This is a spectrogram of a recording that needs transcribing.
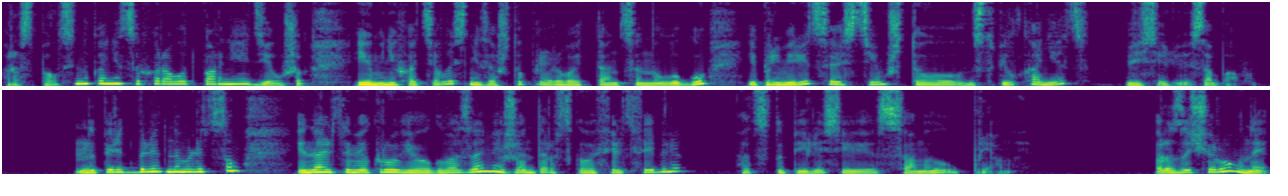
Распался, наконец, и хоровод парней и девушек, и им не хотелось ни за что прерывать танцы на лугу и примириться с тем, что наступил конец, веселью и забавам. Но перед бледным лицом и налитыми кровью глазами жандармского фельдфебеля отступились и самые упрямые. Разочарованные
